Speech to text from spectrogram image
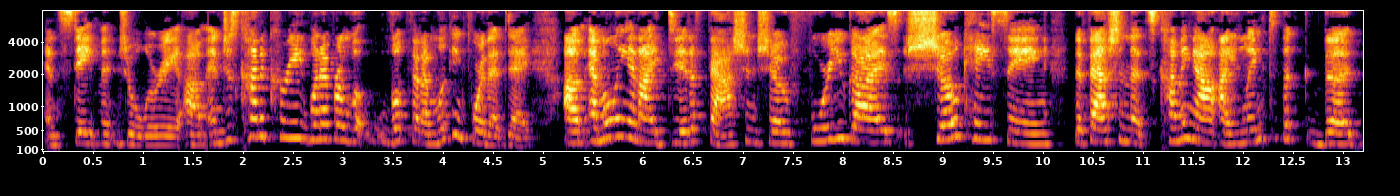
and statement jewelry um, and just kind of create whatever look, look, that I'm looking for that day. Um, Emily and I did a fashion show for you guys showcasing the fashion that's coming out. I linked the, the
